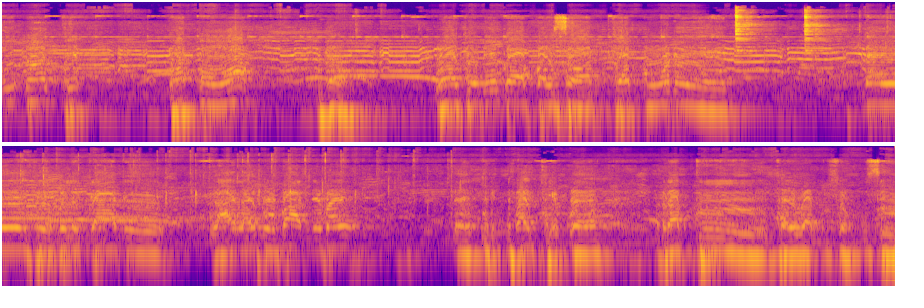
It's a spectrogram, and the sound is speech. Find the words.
กิ๊น้อยคิดแพบหมูแล้วช่นี้ก็ไปสอนแคบหมูนี่ในเขตบริการนี่หลายหลายหมู่บ้านใช่ไหมในคิดน้อยคิดเลยรับที่ชัยวันสมศรี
